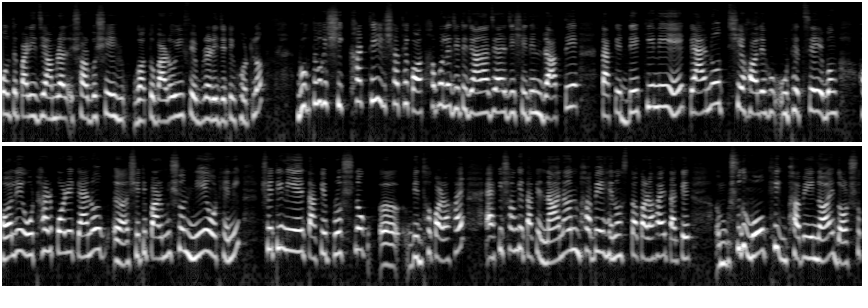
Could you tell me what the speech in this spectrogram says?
বলতে পারি যে আমরা সর্বশেষ গত বারোই ফেব্রুয়ারি যেটি ঘটলো। ভুক্তভোগী শিক্ষার্থীর সাথে কথা বলে যেটি জানা যায় যে সেদিন রাতে তাকে ডেকে নিয়ে কেন সে হলে উঠেছে এবং হলে ওঠার পরে কেন সেটি পারমিশন নিয়ে ওঠেনি সেটি নিয়ে তাকে প্রশ্ন বিদ্ধ করা হয়। একই সঙ্গে তাকে নানানভাবে হেনস্থা করা হয়। তাকে শুধু মৌখিকভাবেই নয়, দর্শক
